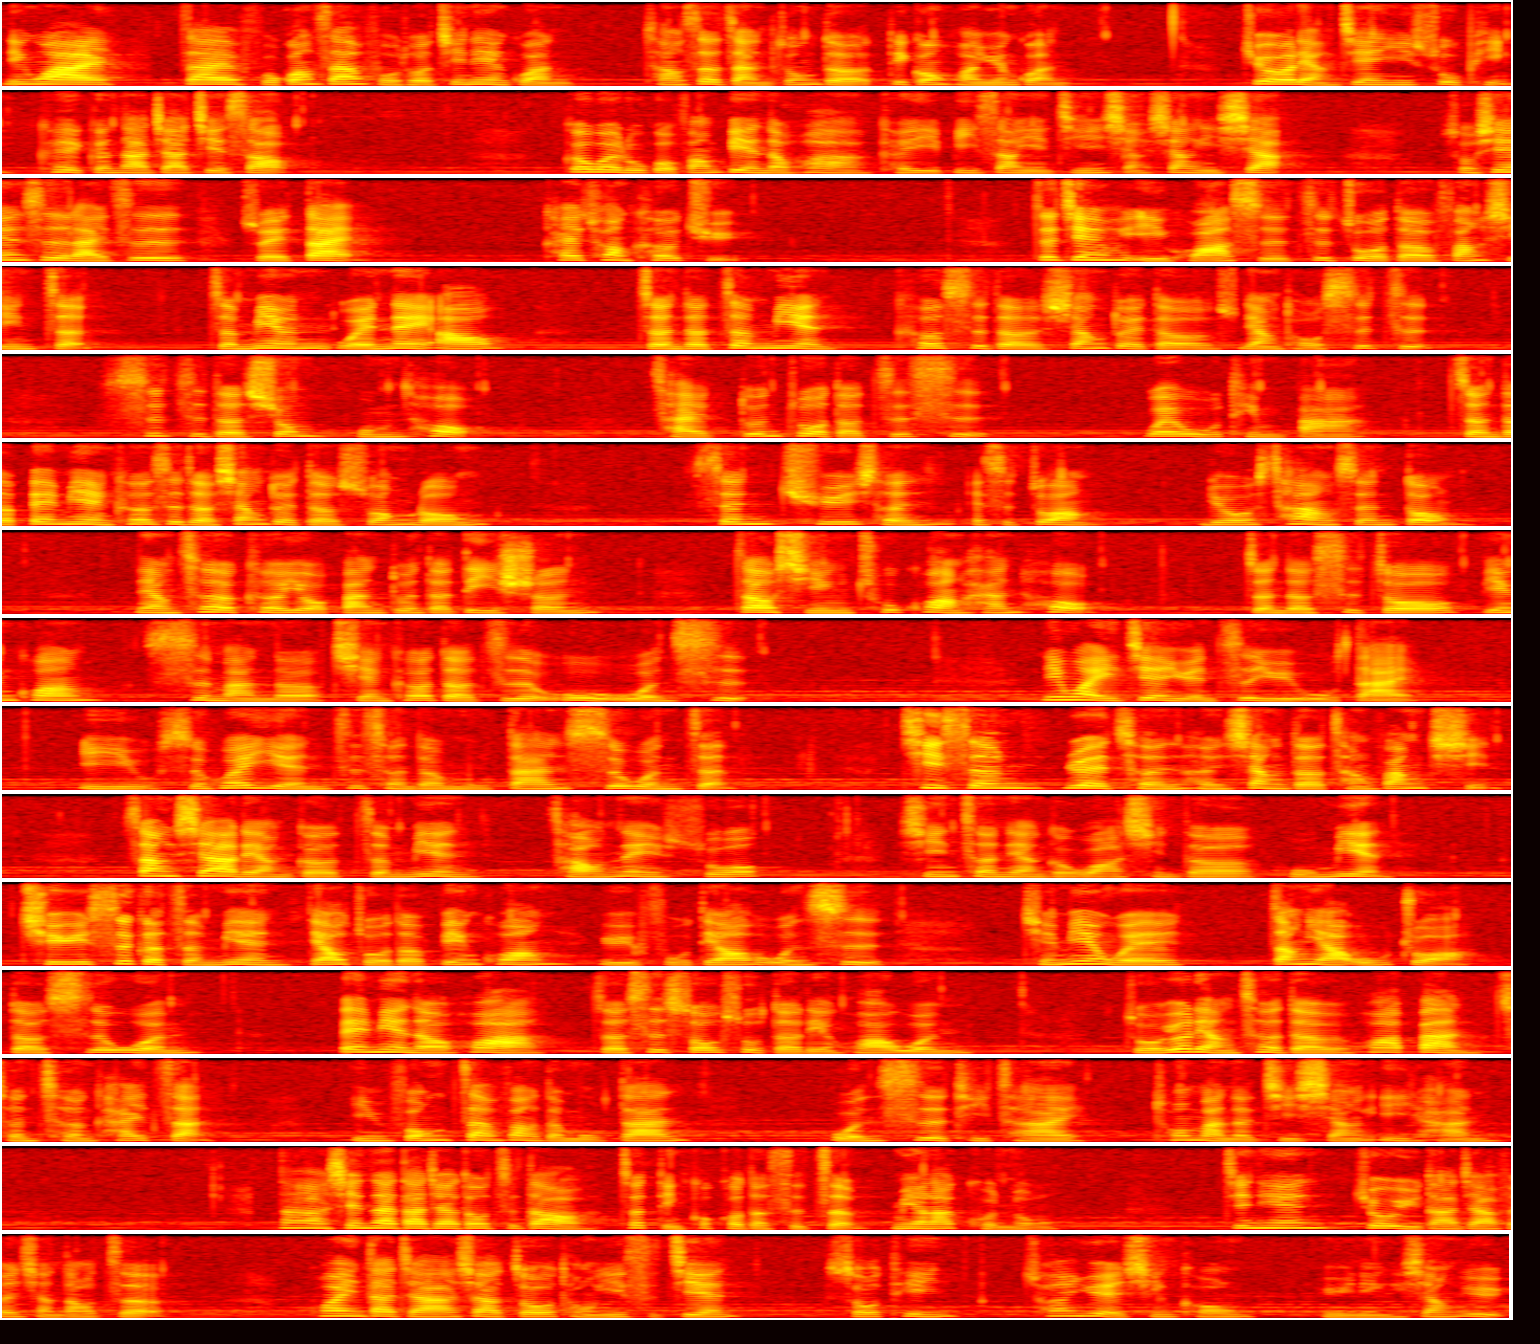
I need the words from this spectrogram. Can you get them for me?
另外，在佛光山佛陀纪念馆常设展中的地宫还原馆，就有两件艺术品可以跟大家介绍。各位如果方便的话，可以闭上眼睛想象一下。首先是来自隋代开创科举这件以滑石制作的方形枕，枕面为内凹，枕的正面刻饰的相对的两头狮子，狮子的胸浑厚，踩蹲坐的姿势，威武挺拔。枕的背面刻饰的相对的双龙。身躯呈 S 状，流畅生动，两侧可有半蹲的地绳，造型粗犷憨厚。枕的四周边框饰满了浅刻的植物纹饰。另外一件源自于五代，以石灰岩制成的牡丹丝纹枕，器身略呈横向的长方形，上下两个枕面。朝内缩，形成两个瓦形的弧面。其余四个整面雕琢的边框与浮雕纹饰，前面为张牙舞爪的丝纹，背面的话则是收束的莲花纹。左右两侧的花瓣层层开展，迎风绽放的牡丹纹饰题材，充满了吉祥意涵。那现在大家都知道这顶 Coco 的使者米拉昆龙，今天就与大家分享到这，欢迎大家下周同一时间收听《穿越星空与您相遇》。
